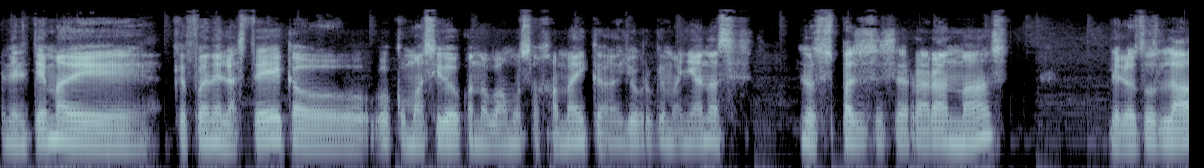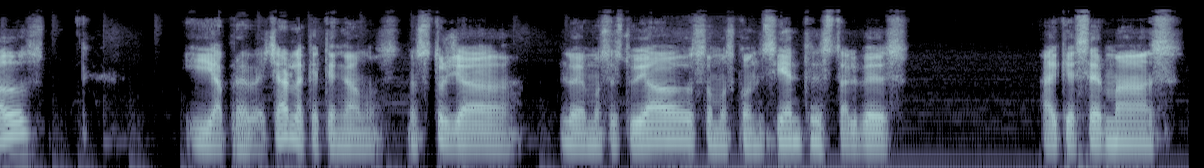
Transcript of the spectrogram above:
en el tema de que fue en el Azteca o, o como ha sido cuando vamos a Jamaica. Yo creo que mañana los espacios se cerrarán más de los dos lados y aprovechar la que tengamos. Nosotros ya lo hemos estudiado, somos conscientes, tal vez hay que ser más,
